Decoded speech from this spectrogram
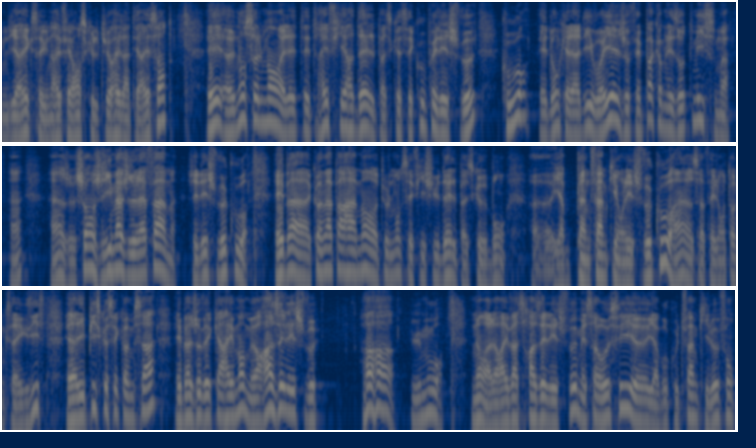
me direz que c'est une référence culturelle intéressante. Et euh, non seulement elle était très fière d'elle parce qu'elle s'est coupé les cheveux courts, et donc elle a dit, voyez, je fais pas comme les autres Miss, moi. Hein, hein, je change l'image de la femme. J'ai des cheveux courts. Et eh ben, comme apparemment tout le monde s'est fichu d'elle parce que bon, euh, il y a plein de femmes qui ont les cheveux courts. Hein, ça fait longtemps que ça existe. Elle a dit, puisque c'est comme ça, eh ben, je vais carrément me raser les cheveux. Ah, ah, humour. Non, alors elle va se raser les cheveux, mais ça aussi, euh, il y a beaucoup de femmes qui le font.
